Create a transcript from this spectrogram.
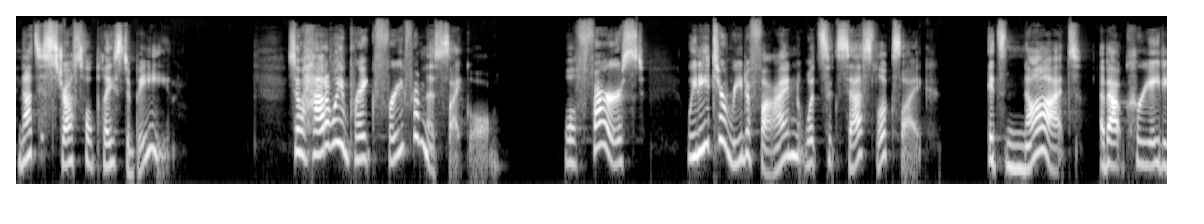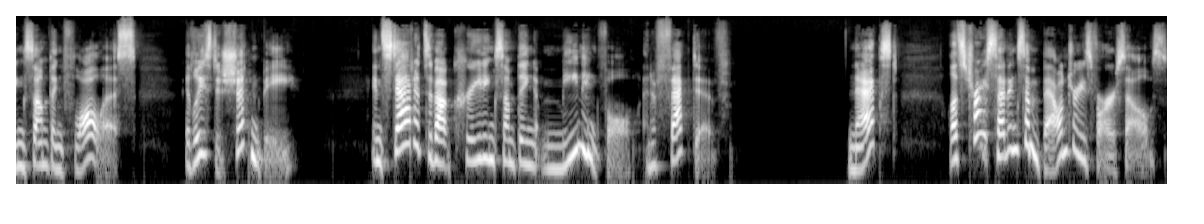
And that's a stressful place to be. So, how do we break free from this cycle? Well, first, we need to redefine what success looks like. It's not about creating something flawless. At least it shouldn't be. Instead, it's about creating something meaningful and effective. Next, let's try setting some boundaries for ourselves.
